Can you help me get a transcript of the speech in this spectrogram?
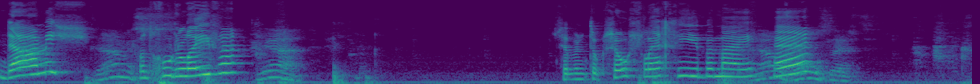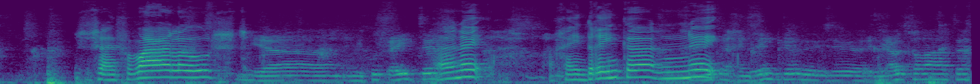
dames? Dames. Van het goede leven? Ja. Ze hebben het ook zo slecht hier bij mij, Nou, hè? heel slecht. Ze zijn verwaarloosd. Ja, en niet goed eten. Eh, nee, Geen drinken, nee. En geen drinken, dus uh, is niet uitgelaten.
